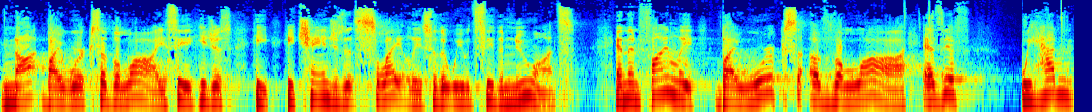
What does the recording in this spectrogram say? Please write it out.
not by works of the law. You see, he just he he changes it slightly so that we would see the nuance. And then finally, by works of the law, as if we hadn't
